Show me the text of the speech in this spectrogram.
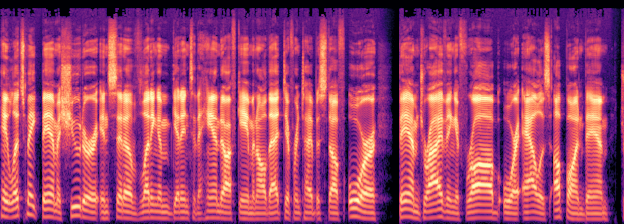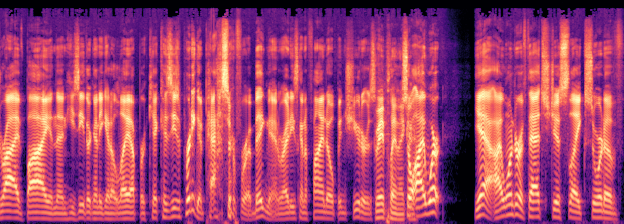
"Hey, let's make Bam a shooter instead of letting him get into the handoff game and all that different type of stuff," or Bam driving, if Rob or Al is up on Bam, drive by, and then he's either going to get a layup or kick because he's a pretty good passer for a big man, right? He's going to find open shooters. Great playmaker. So I work. Yeah, I wonder if that's just like sort of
